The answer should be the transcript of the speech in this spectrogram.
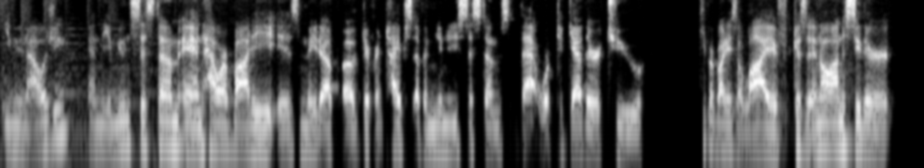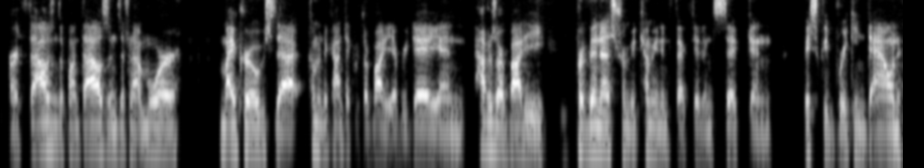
immunology and the immune system and how our body is made up of different types of immunity systems that work together to keep our bodies alive. Because, in all honesty, there are thousands upon thousands, if not more, microbes that come into contact with our body every day. And how does our body prevent us from becoming infected and sick and basically breaking down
